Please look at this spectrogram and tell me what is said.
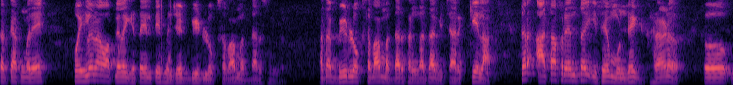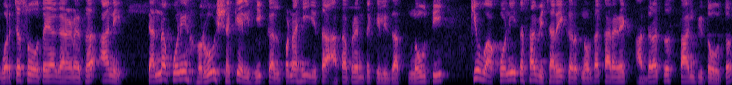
तर त्यातमध्ये पहिलं नाव आपल्याला घेता येईल ते म्हणजे बीड लोकसभा मतदारसंघ. आता बीड लोकसभा मतदारसंघाचा विचार केला तर आतापर्यंत इथे मुंढे घराणं वर्चस्व होतं या घराण्याचं आणि त्यांना कोणी हरवू शकेल ही कल्पनाही इथं आतापर्यंत केली जात नव्हती. किंवा कोणी तसा विचारही करत नव्हता कारण एक आदराचं स्थान तिथं होतं.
